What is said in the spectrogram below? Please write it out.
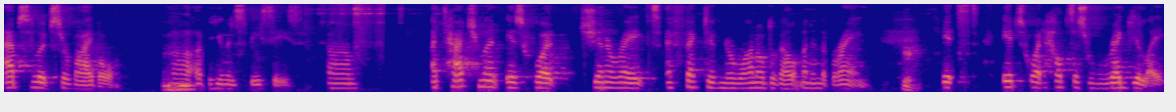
absolute survival uh, mm-hmm. of the human species. Um, attachment is what generates effective neuronal development in the brain. Sure. It's it's what helps us regulate.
